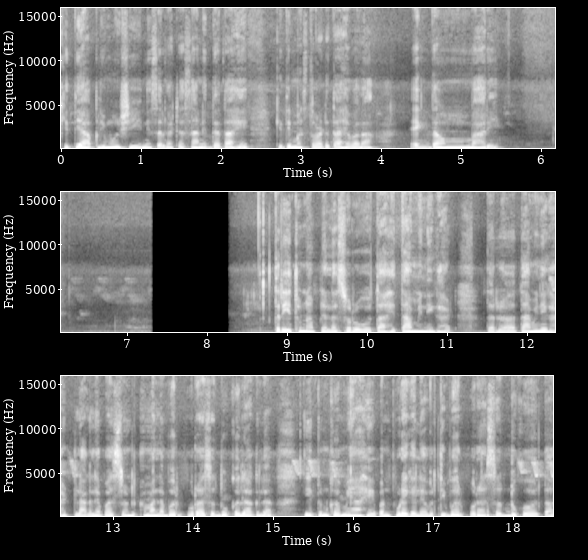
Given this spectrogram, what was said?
किती आपली मुळशी निसर्गाच्या सानिध्यात आहे. किती मस्त वाटत आहे बघा. एकदम भारी. तर इथून आपल्याला सुरू होत आहे तामिनी घाट. तर तामिनी घाट लागल्यापासून आम्हाला भरपूर असं धुकं लागलं. इथून कमी आहे पण पुढे गेल्यावरती भरपूर असं धुकं होतं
